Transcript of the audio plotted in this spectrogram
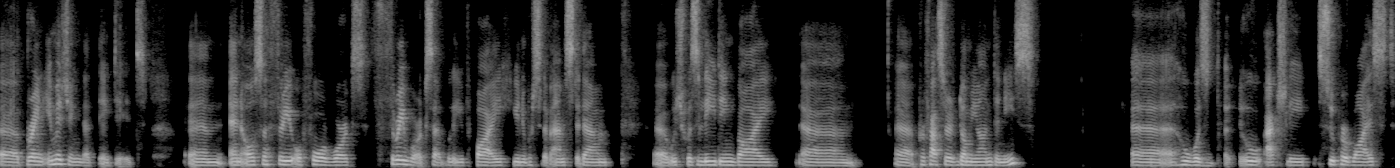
uh, brain imaging that they did. Um, and also three or four works, three works, I believe, by University of Amsterdam, uh, which was leading by um, uh, Professor Damiaan Denys, uh, who was who actually supervised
